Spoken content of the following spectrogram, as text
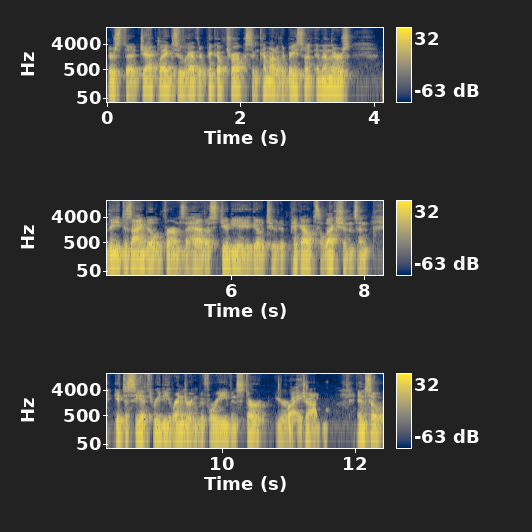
There's the jack legs who have their pickup trucks and come out of their basement, and then there's the design build firms that have a studio you go to to pick out selections and get to see a 3D rendering before you even start your Right. job. And so,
